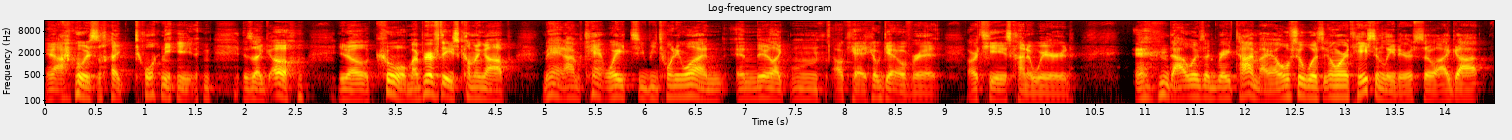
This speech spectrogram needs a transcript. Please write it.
and I was like 20. And it's like, oh, you know, cool. My birthday is coming up. Man, I can't wait to be 21. And they're like, mm, okay, he'll get over it. RTA is kind of weird. And that was a great time. I also was an orientation leader, so I got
